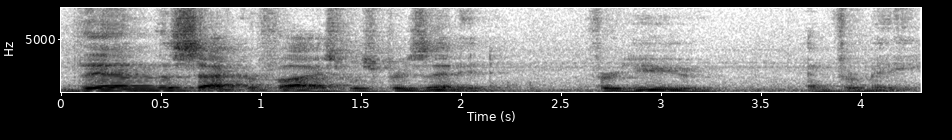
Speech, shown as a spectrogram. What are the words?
then the sacrifice was presented for you and for me.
